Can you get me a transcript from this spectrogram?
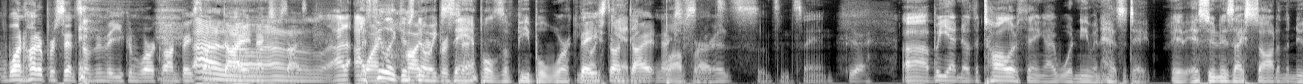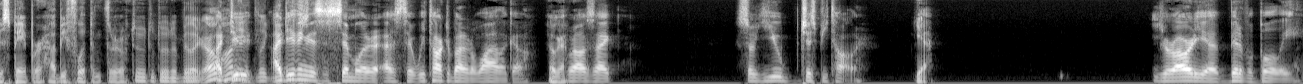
100% something that you can work on based on diet know, and exercise. know. I, I feel like there's no examples of people working based on, on diet and buffer. exercise. It's it's insane. Yeah. Uh, but yeah, no, the taller thing, I wouldn't even hesitate. I- As soon as I saw it in the newspaper, I'd be flipping through. I'd be like, oh, I honey, do like, I do think this is similar as to we talked about it a while ago. Okay. Where I was like so you just be taller. Yeah. You're already a bit of a bully.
